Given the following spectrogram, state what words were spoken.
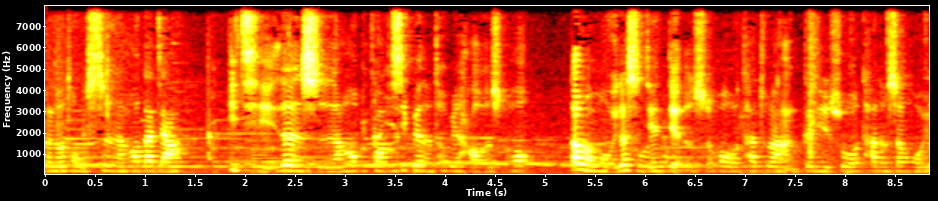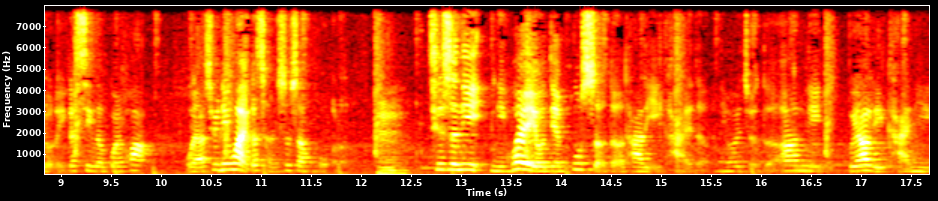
很多同事，然后大家一起认识，然后关系变得特别好的时候，到了某一个时间点的时候，他突然跟你说他的生活有了一个新的规划，我要去另外一个城市生活了。嗯其实你你会有点不舍得他离开，会觉得啊，你不要离开，你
